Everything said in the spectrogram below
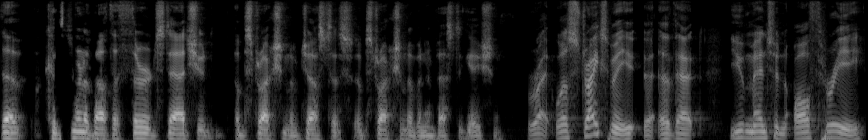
the concern about the third statute, obstruction of justice, obstruction of an investigation. Right. Well, it strikes me uh, that you mentioned all three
